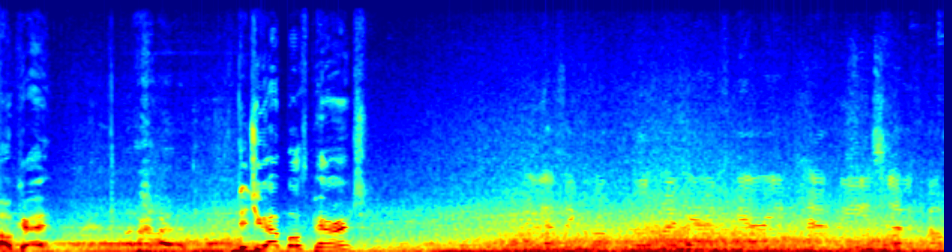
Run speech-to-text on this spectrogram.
Okay. Did you have both parents? Guess I grew up with my parents married, happy, until I was about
